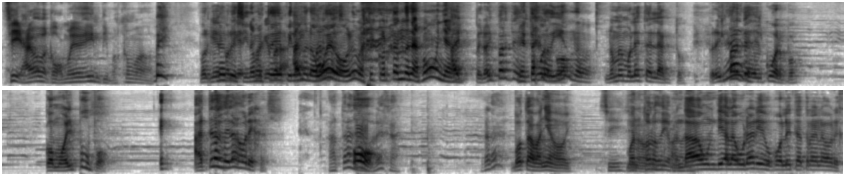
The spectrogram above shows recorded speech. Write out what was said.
Sí, algo como muy íntimo. Es como. Porque, No, porque- pero si no me porque, estoy pará, depilando hay los partes- huevos, boludo, me estoy cortando las uñas. hay- pero hay partes ¿Me del estás cuerpo. jodiendo? No me molesta el acto. Pero hay Claro. partes del cuerpo, como el pupo, Eh. atrás de las orejas. Atrás de Oh. la oreja. ¿Acá está? Vos estás bañado hoy. Sí, Bueno, todos los días. andaba un día a laburar y digo, polete atrás de la oreja.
